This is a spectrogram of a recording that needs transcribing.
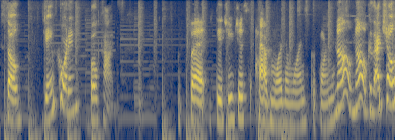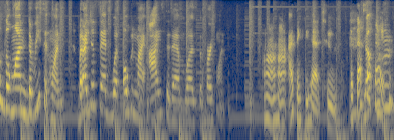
So James Corden, both times. But did you just have more than one performance? No, no, because I chose the one, the recent one. But I just said what opened my eyes to them was the first one. Uh huh. I think you had two, but that's nope. okay. Mm-mm.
